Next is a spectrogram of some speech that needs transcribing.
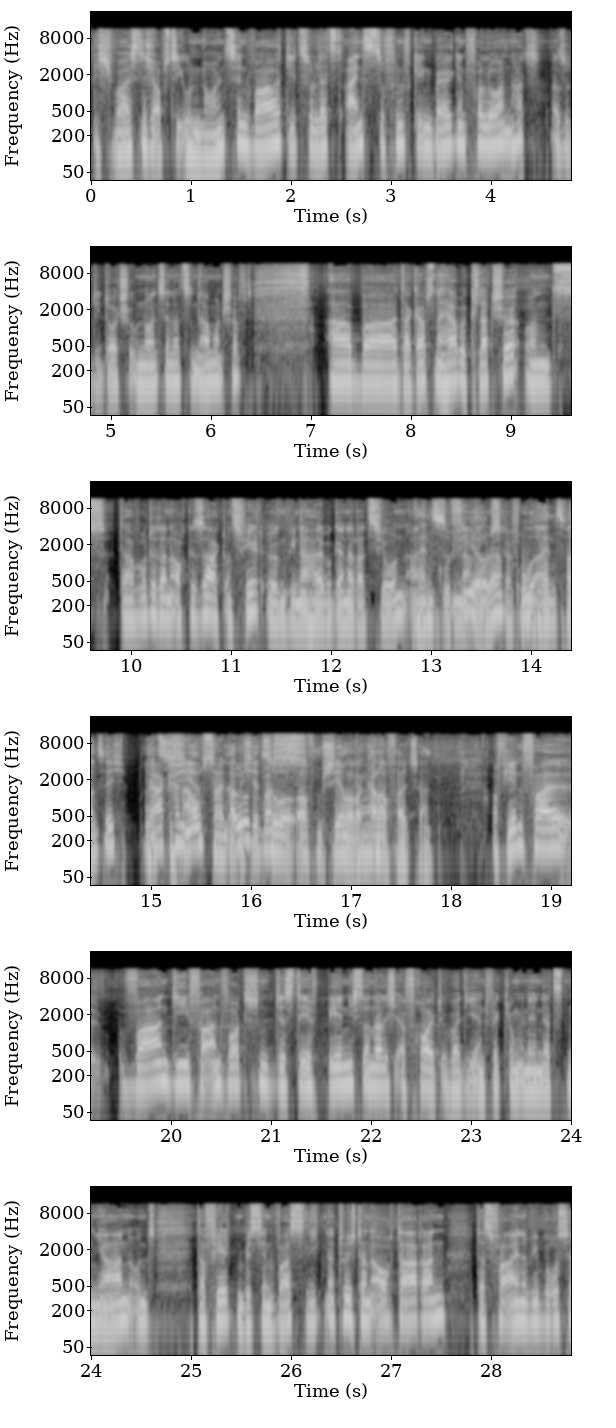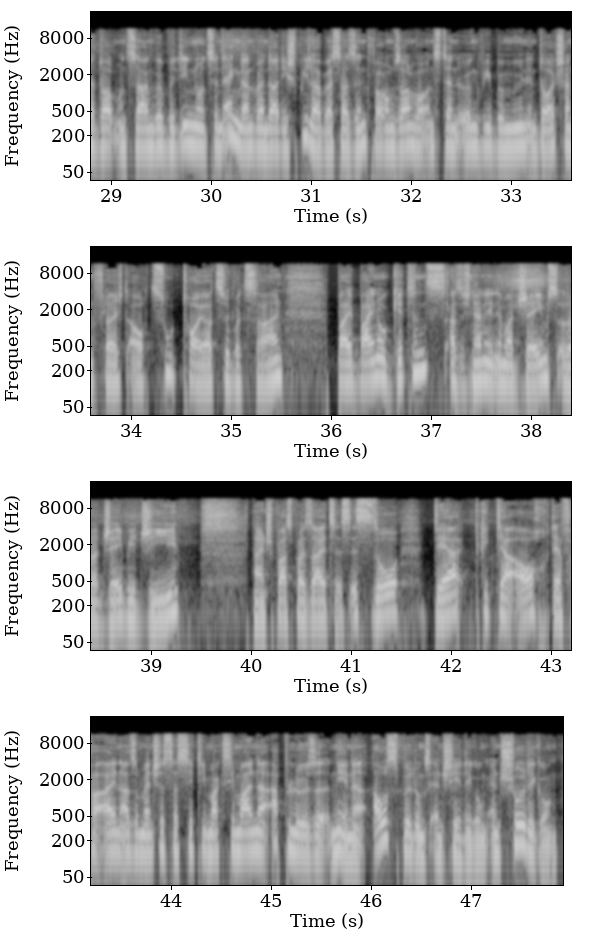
Ich weiß nicht, ob es die U19 war, die zuletzt 1 zu 5 gegen Belgien verloren hat, also die deutsche U19-Nationalmannschaft. Aber da gab es eine herbe Klatsche und da wurde dann auch gesagt, uns fehlt irgendwie eine halbe Generation an 1 zu 4, oder? U21? Ja, kann auch sein. Habe ich jetzt so auf dem Schirm, aber ja. kann auch falsch sein. Auf jeden Fall waren die Verantwortlichen des DFB nicht sonderlich erfreut über die Entwicklung in den letzten Jahren und da fehlt ein bisschen was. Liegt natürlich dann auch daran, dass Vereine wie Borussia Dortmund sagen, wir bedienen uns in England, wenn da die Spieler besser sind. Warum sollen wir uns denn irgendwie bemühen, in Deutschland vielleicht auch zu teuer zu bezahlen? Bei Bino Gittens, also ich nenne ihn immer James oder JBG, Nein, Spaß beiseite. Es ist so, der kriegt ja auch, der Verein, also Manchester City, maximal eine Ablöse, nee, eine Ausbildungsentschädigung, Entschuldigung,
